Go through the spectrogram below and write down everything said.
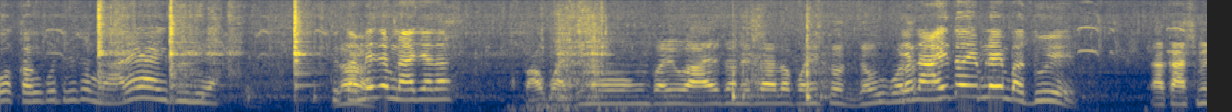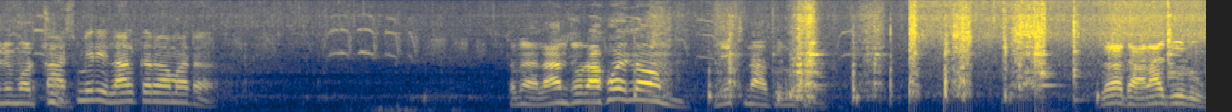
ઓ કંકોત્રી તો મારે આવી હતી તો ના. તમે જેમ ના જતા પાવભાજીનું ભાઈ આયોજન એટલે એટલે પછી તો જવું પડે. આવી દો એમને એમ બધું એ. આ કાશ્મીરી મરચું. કાશ્મીરી લાલ કરવા માટે. તમે હલાન જો રાખો એટલે આમ. મિક્સ ના પેલું થાય. લે ધાણા જીરું.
